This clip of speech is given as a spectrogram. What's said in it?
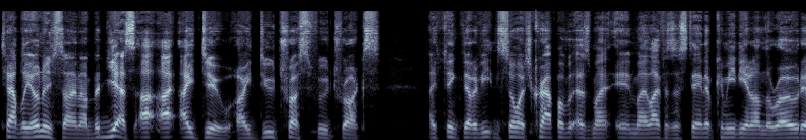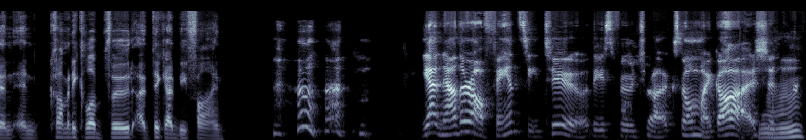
Tablione sign on. But yes, I, I, I do. I do trust food trucks. I think that I've eaten so much crap of- as my in my life as a stand up comedian on the road and and comedy club food. I think I'd be fine. yeah, now they're all fancy too, these food trucks. Oh my gosh. It's, Mhm.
